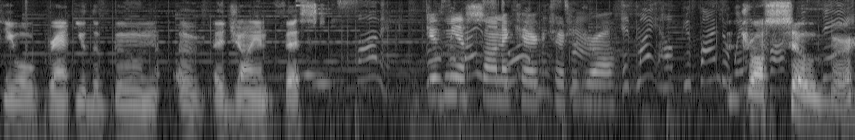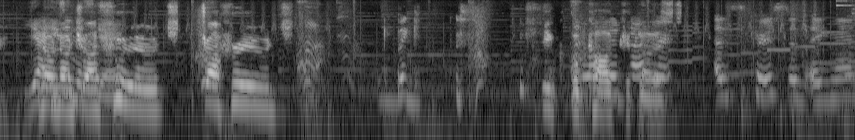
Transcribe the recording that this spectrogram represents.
he will grant you the boon of a giant fist. Sonic, Give me a Sonic character to draw. It might help you find a way to Draw cross the sea. silver. Yeah, no, no, draw game. huge. Draw huge. Big Big wanna Bacalcanos. as cursed as Eggman.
